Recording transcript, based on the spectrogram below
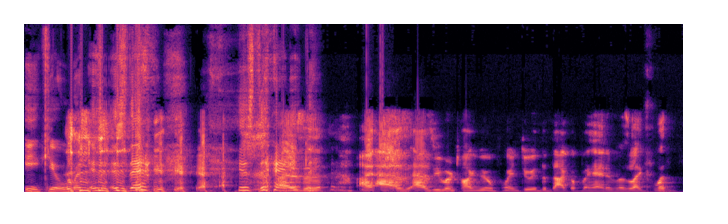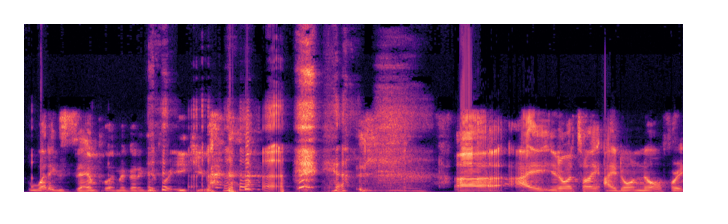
EQ, but is, is there is there as, a, I, as as we were talking to a point two in the back of my head, it was like, what what example am I going to give for EQ? yeah. uh, I you know what, Tony? I don't know for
